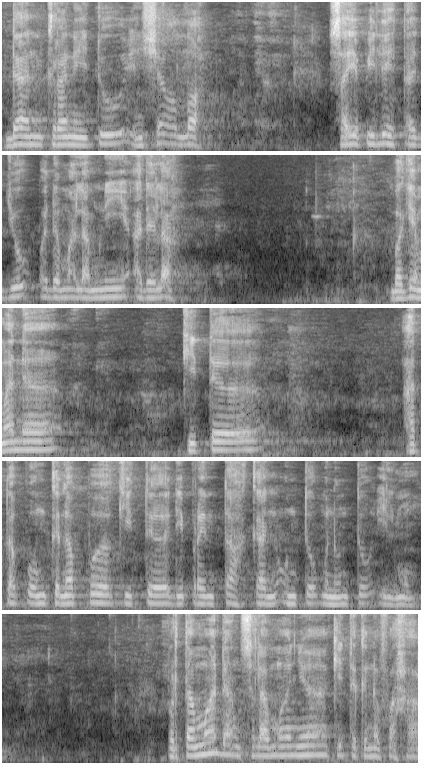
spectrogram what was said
Dan kerana itu insya Allah Saya pilih tajuk pada malam ni adalah Bagaimana kita ataupun kenapa kita diperintahkan untuk menuntut ilmu. Pertama dan selamanya kita kena faham.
